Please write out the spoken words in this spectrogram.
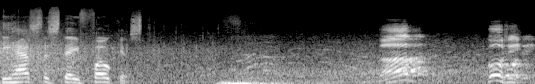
He has to stay focused. Love, 40.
